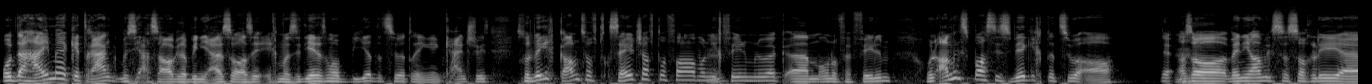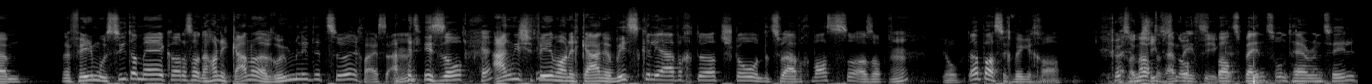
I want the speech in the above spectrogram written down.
und daheim ein Getränk, muss ich auch sagen, da bin ich auch so. Also ich muss nicht jedes Mal Bier dazu trinken, kein Scheiß. Es kommt wirklich ganz auf die Gesellschaft drauf an, wo ich Film schaue ähm, und auf einen Film. Und amigs passt es wirklich dazu an. Ja. Also wenn ich amigs so, so ein bisschen... Ähm, einen Film aus Südamerika oder so, da habe ich gerne noch ein Rümmli dazu. Ich weiß auch nicht wieso. Englische Filme habe ich gerne ein Whisky einfach dort stehen und dazu einfach Wasser. Also, ja, da passe ich wirklich an. ich Also so macht Chips das jetzt fliegen. Bud Spencer und Terence Hill.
